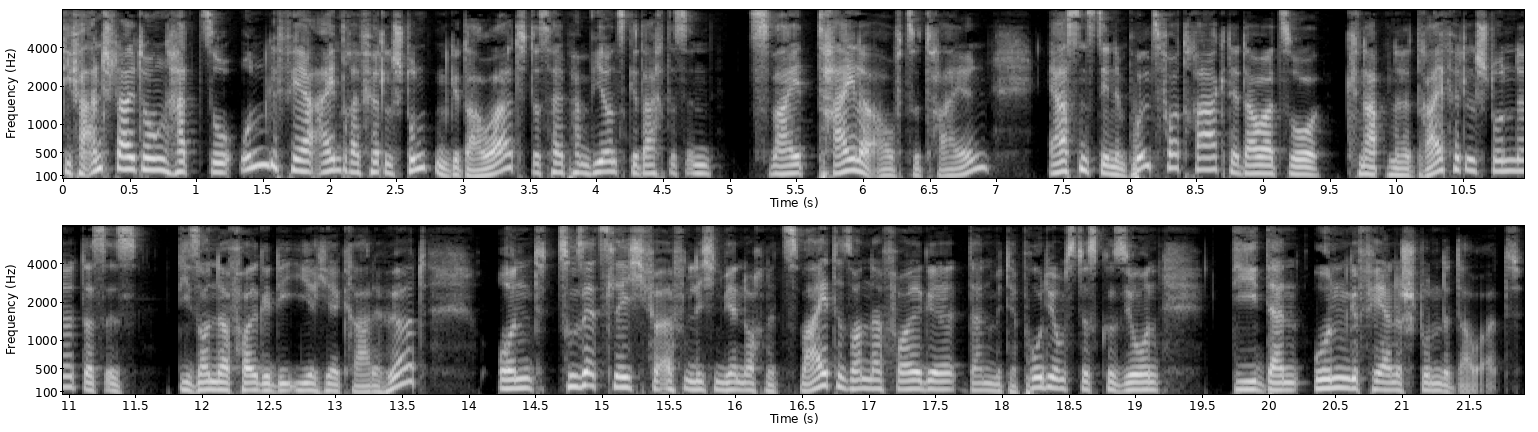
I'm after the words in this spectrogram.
Die Veranstaltung hat so ungefähr ein Dreiviertel Stunden gedauert. Deshalb haben wir uns gedacht, es in zwei Teile aufzuteilen. Erstens den Impulsvortrag, der dauert so knapp eine Dreiviertelstunde. Das ist die Sonderfolge, die ihr hier gerade hört. Und zusätzlich veröffentlichen wir noch eine zweite Sonderfolge, dann mit der Podiumsdiskussion, die dann ungefähr eine Stunde dauert.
